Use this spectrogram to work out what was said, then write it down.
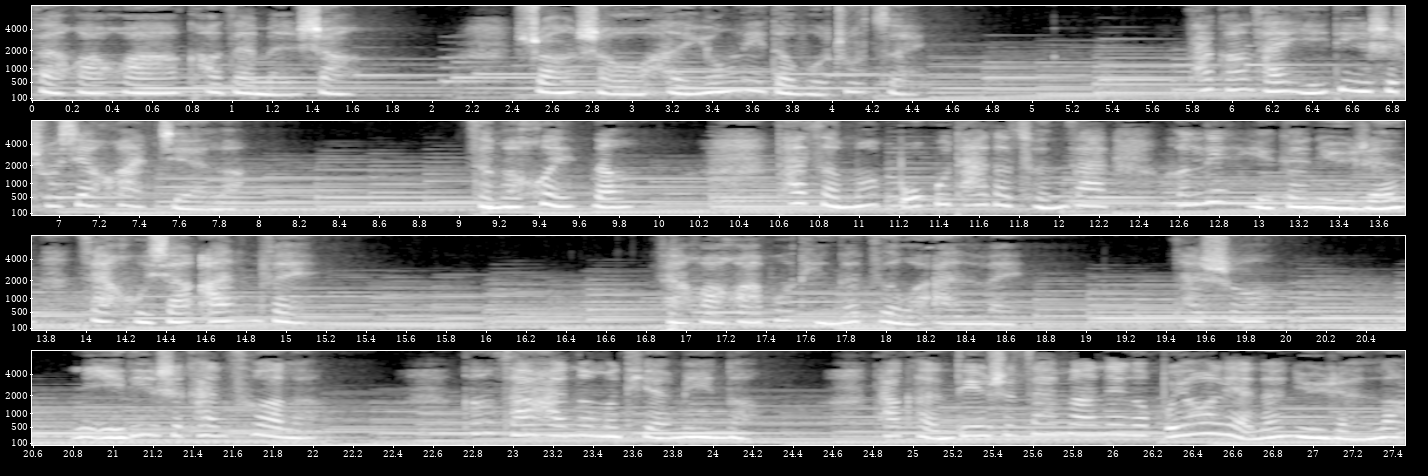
范花花靠在门上双手很用力地捂住嘴。他刚才一定是出现幻觉了，怎么会呢？他怎么不顾他的存在和另一个女人在互相安慰？范花花不停地自我安慰，他说：“你一定是看错了，刚才还那么甜蜜呢，他肯定是在骂那个不要脸的女人了。”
